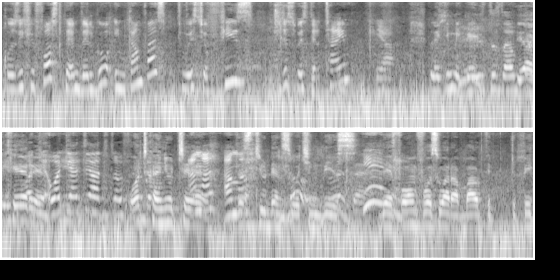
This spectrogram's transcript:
because if you force them they'll go in campus to waste your fees to just waste their time yeah lakini guys wakiachia watoto What can you tell Ama- ama- the students No, watching this? Yeah. The form force who are about to, to pick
